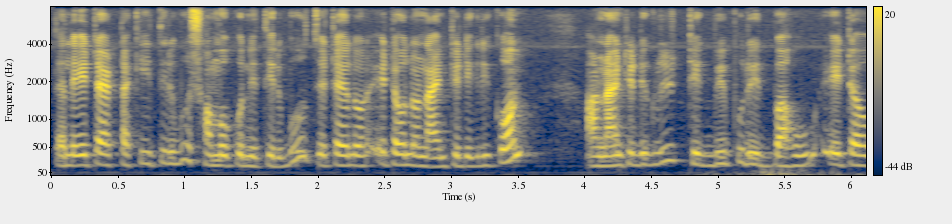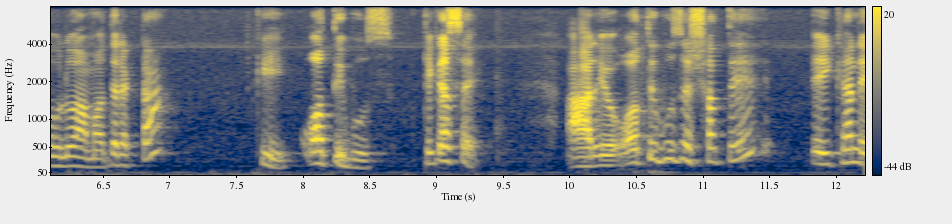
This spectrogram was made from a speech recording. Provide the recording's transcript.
তাহলে এটা একটা কি ত্রিভুজ? সমকোণী ত্রিভুজ। যেটা হলো, এটা হলো নাইনটি ডিগ্রি কোণ। আর নাইনটি ডিগ্রির ঠিক বিপরীত বাহু, এটা হলো আমাদের একটা কি? অতিভুজ, ঠিক আছে? আর এই অতিভুজের সাথে এইখানে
